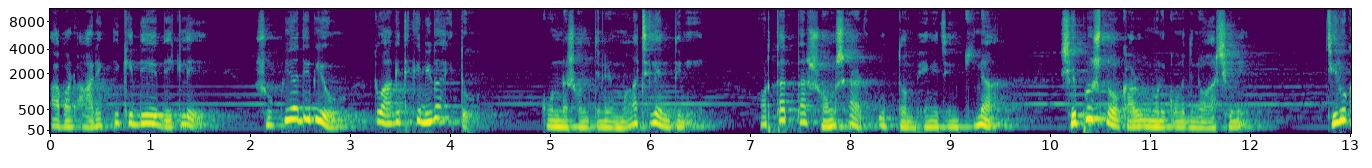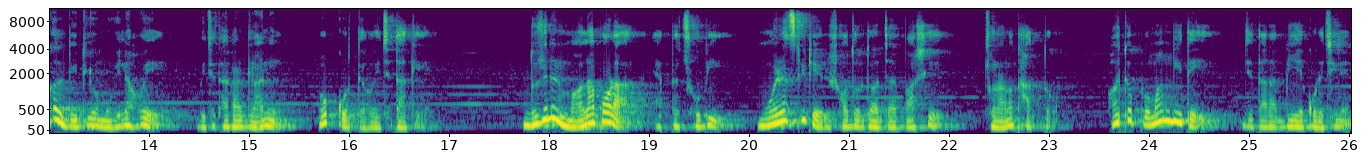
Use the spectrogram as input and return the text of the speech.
আবার আরেক দিকে দিয়ে দেখলে, সুপ্রিয়া দেবীও তো আগে থেকে বিবাহিত। কন্যা সন্তানের মা ছিলেন তিনি। অর্থাৎ তার সংসার উত্তম ভেঙেছেন কিনা সে প্রশ্ন কারোর মনে কোনোদিনও আসেনি। চিরকাল দ্বিতীয় মহিলা হয়ে বেঁচে থাকার গ্লানি ভোগ করতে হয়েছে তাকে। দুজনের মালা পড়া একটা ছবি ময়রা স্ট্রিটের সদর দরজার পাশে ঝোলানো থাকতো। হয়তো প্রমাণ দিতেই যে তারা বিয়ে করেছিলেন।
